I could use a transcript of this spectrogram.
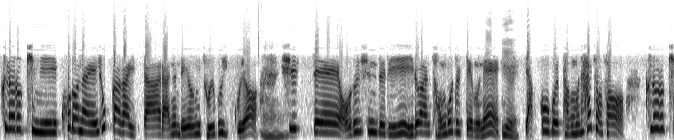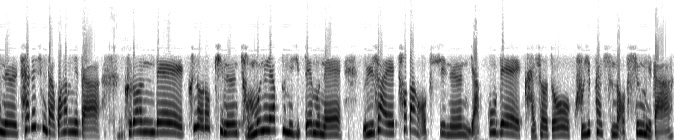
클로로킨이 코로나에 효과가 있다라는 내용이 돌고 있고요. 어. 실제 어르신들이 이러한 정보들 때문에 예. 약국을 방문하셔서 클로로킨을 찾으신다고 합니다. 그런데 클로로킨은 전문의약품이기 때문에 의사의 처방 없이는 약국에 가셔도 구입할 수는 없습니다.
